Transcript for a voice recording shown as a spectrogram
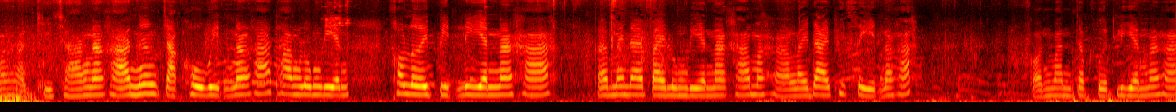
มาหัดขี่ช้างนะคะ เนื่องจากโควิดนะคะ ทางโรงเรียนเขาเลยปิดเรียนนะคะ ก็ไม่ได้ไปโรงเรียนนะคะ มาหารายได้พิเศษนะคะ ก่อนวันจะเปิดเรียนนะคะ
